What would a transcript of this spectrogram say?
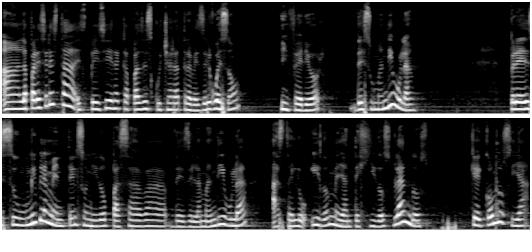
Al aparecer esta especie era capaz de escuchar a través del hueso inferior de su mandíbula. Presumiblemente el sonido pasaba desde la mandíbula hasta el oído mediante tejidos blandos que conducía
